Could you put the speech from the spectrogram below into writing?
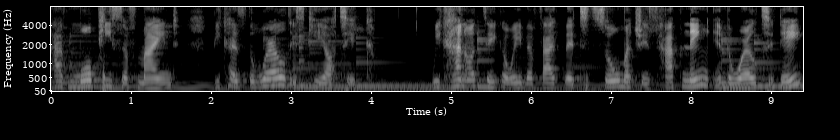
have more peace of mind because the world is chaotic. We cannot take away the fact that so much is happening in the world today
